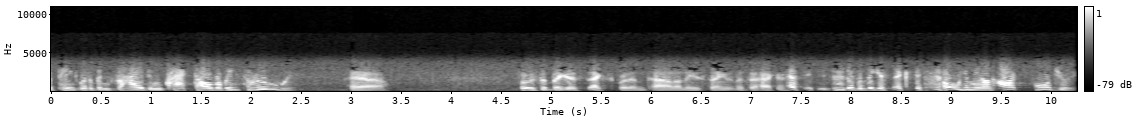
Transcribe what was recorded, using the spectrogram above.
the paint would have been dried and cracked all the way through. Yeah. Who's the biggest expert in town on these things, Mr. Hacker? the biggest expert. Oh, you mean on art forgeries?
